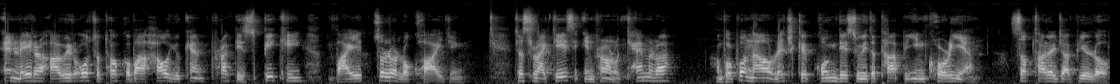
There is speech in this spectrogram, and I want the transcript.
And later, I will also talk about how you can practice speaking by soliloquizing. Just like this in front of the camera. But for now, let's keep going this with the topic in Korean. Are below.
